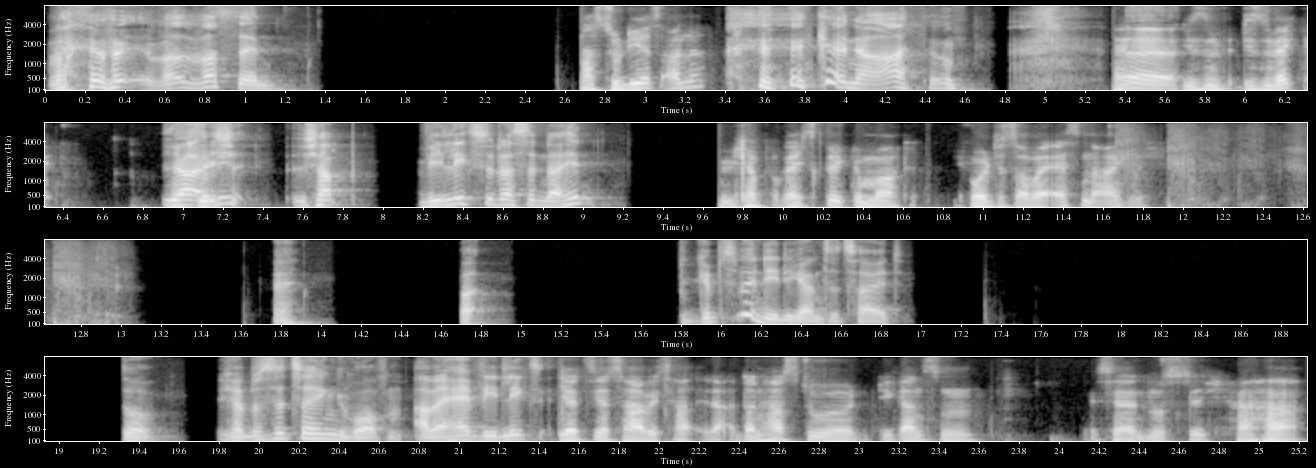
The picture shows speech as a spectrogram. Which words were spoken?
was, was denn? Hast du die jetzt alle? Keine Ahnung. Hä? Äh. Die, sind, die sind weg. Ja, du ich, ich hab. Wie legst du das denn da hin? Ich habe Rechtsklick gemacht. Ich wollte es aber essen eigentlich. Du gibst mir die die ganze Zeit. So, ich habe das jetzt da hingeworfen. Aber hä, wie legst Jetzt, jetzt habe ich Dann hast du die ganzen. Ist ja lustig. Haha.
